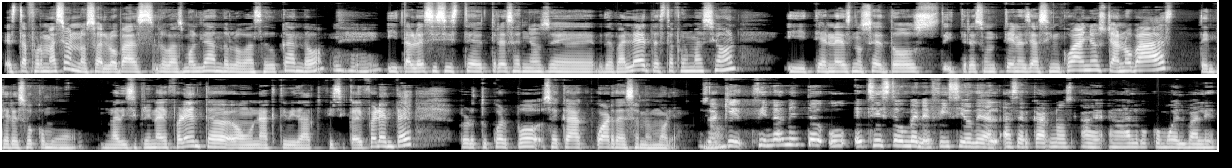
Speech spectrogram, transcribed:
esta formación, o sea, lo vas, lo vas moldeando, lo vas educando y tal vez hiciste tres años de, de ballet de esta formación y tienes, no sé, dos y tres, tienes ya cinco años, ya no vas, te interesó como una disciplina diferente o una actividad física diferente, pero tu cuerpo se queda, guarda esa memoria. O sea que finalmente existe un beneficio de acercarnos a, algo como el ballet.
